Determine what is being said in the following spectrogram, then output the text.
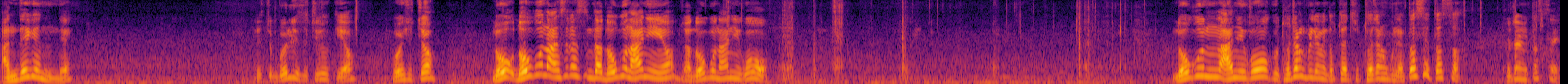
안 되겠는데? 네, 좀 멀리서 찍을게요. 보이셨죠? 녹, 녹은 안 쓸었습니다. 녹은 아니에요. 자, 녹은 아니고. 녹은 아니고, 그 도장 불량이 도, 도장 불량 떴어요, 떴어. 도장이 떴어요.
